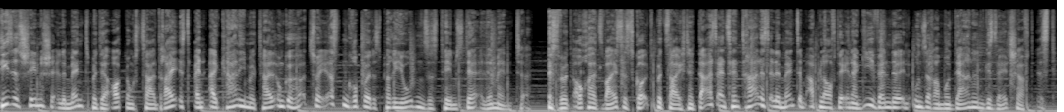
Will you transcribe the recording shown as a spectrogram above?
Dieses chemische Element mit der Ordnungszahl 3 ist ein Alkalimetall und gehört zur ersten Gruppe des Periodensystems der Elemente. Es wird auch als weißes Gold bezeichnet, da es ein zentrales Element im Ablauf der Energiewende in unserer modernen Gesellschaft ist.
